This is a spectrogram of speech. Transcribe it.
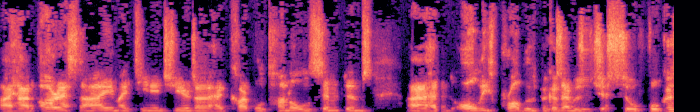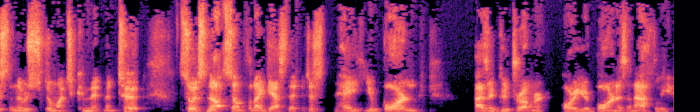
I had RSI in my teenage years. I had carpal tunnel symptoms. I had all these problems because I was just so focused and there was so much commitment to it. So it's not something I guess that just, hey, you're born as a good drummer or you're born as an athlete.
